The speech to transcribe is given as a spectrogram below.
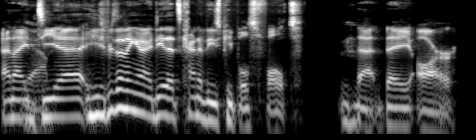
an idea he's presenting an idea that's kind of these people's fault Mhm. that they are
